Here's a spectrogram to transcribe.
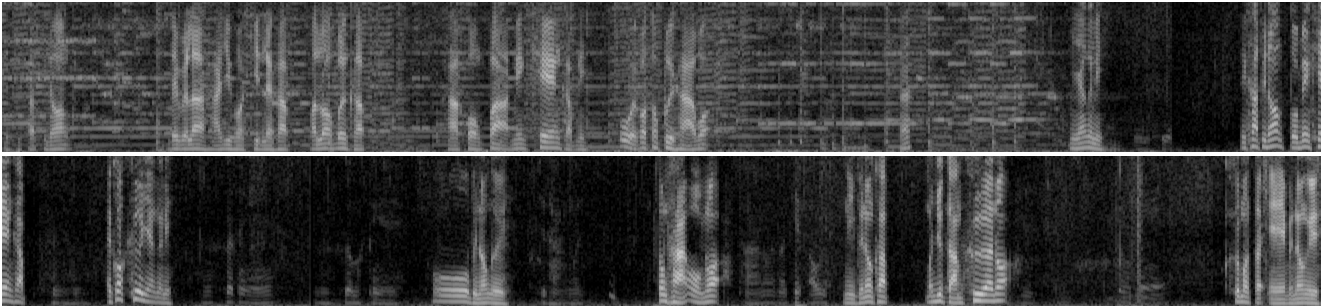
นี่ครับพี่น้องได้เวลาหาอยู่หากินแล้วครับ มาลองเบิ้งครับ หาของป่าเมงแข้งครับนี่โอ้ยก็ต้องปืนหาบ่ฮะมียังกันนี่นี่ครับพี่น้องตัวเมงแข้งครับไอ้ก็คือยังกันนี่เพื่อแตงเอเพื่อมักแตงเอโอ้พี่น้องเอ้ย ที่ทางมันต้องถางออกเนาะทางแล้วก็เก็บเอาเลยนี่พี่น้องครับ มันอยู่ตามเครือเนาะเพื่อมักแตงเอเครือมันตะเอพี่น้องเอ้ย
